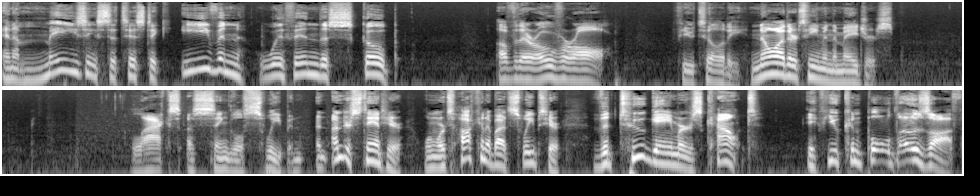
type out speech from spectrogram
An amazing statistic, even within the scope of their overall futility. No other team in the majors lacks a single sweep. And, and understand here, when we're talking about sweeps here, the two gamers count if you can pull those off.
